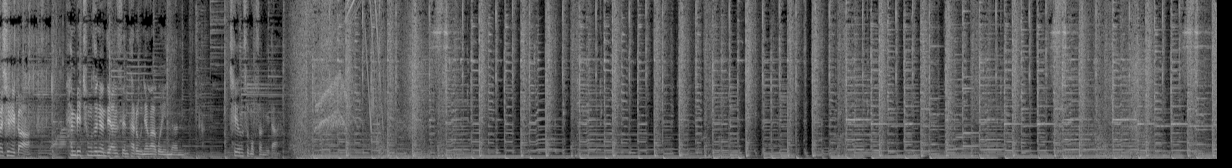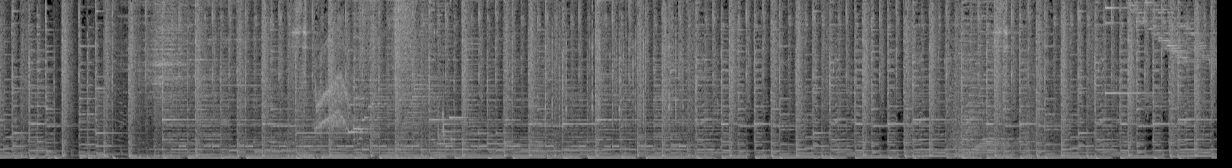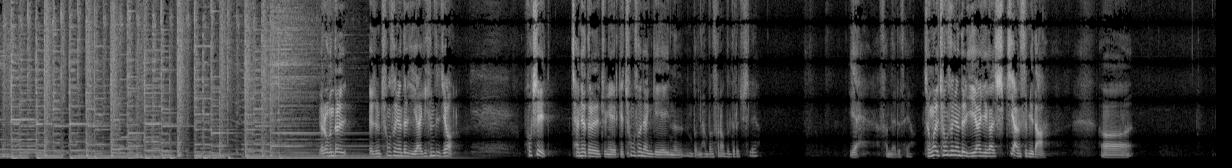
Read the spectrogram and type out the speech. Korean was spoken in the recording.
안녕하십니까. 한빛 청소년 대안센터를 운영하고 있는 최윤수 목사입니다. 여러분들 요즘 청소년들 이해하기 힘들죠? 혹시 자녀들 중에 이렇게 청소년기에 있는 분 한번 손 한번 들어주실래요? 예, 손 내리세요. 정말 청소년들 이해하기가 쉽지 않습니다. 어,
